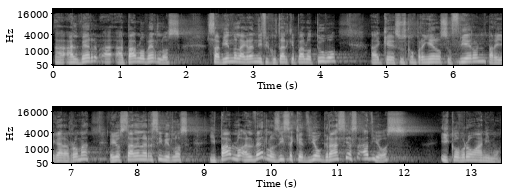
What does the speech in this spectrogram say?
ah, al ver a Pablo verlos, sabiendo la gran dificultad que Pablo tuvo, que sus compañeros sufrieron para llegar a Roma, ellos salen a recibirlos y Pablo al verlos dice que dio gracias a Dios y cobró ánimo.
